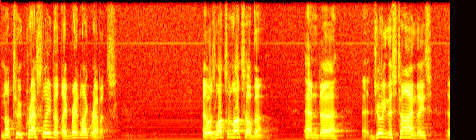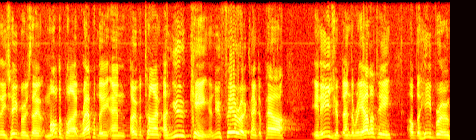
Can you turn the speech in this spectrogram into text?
not too crassly, that they bred like rabbits. There was lots and lots of them. And uh, during this time, these, these Hebrews, they multiplied rapidly, and over time, a new king, a new Pharaoh came to power in Egypt, and the reality of the Hebrew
